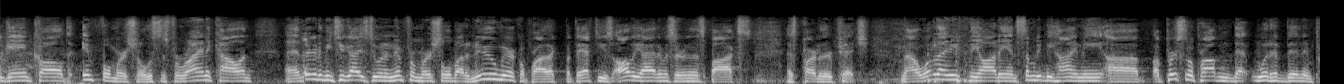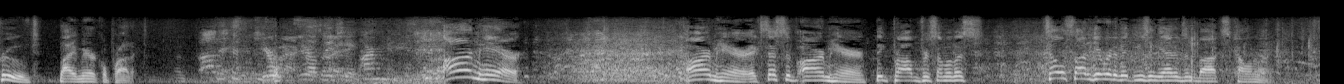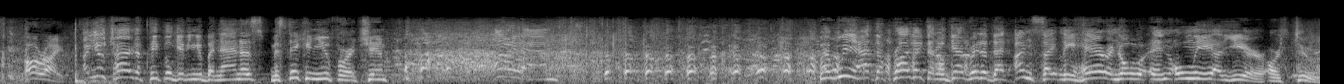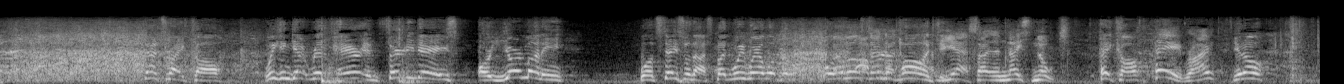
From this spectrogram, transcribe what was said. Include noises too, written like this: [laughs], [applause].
A game called Infomercial. This is for Ryan and Colin, and they're going to be two guys doing an infomercial about a new miracle product, but they have to use all the items that are in this box as part of their pitch. Now, what do I need from the audience? Somebody behind me, uh, a personal problem that would have been improved by a miracle product. Arm hair. Arm hair. Excessive arm hair. Big problem for some of us. Tell us how to get rid of it using the items in the box. Colin Wright. All right. Are you tired of people giving you bananas, mistaking you for a chimp? [laughs] I am. but we have the product that'll get rid of that unsightly hair in, o- in only a year or two. That's right, Col. We can get rid of hair in 30 days, or your money, well, it stays with us, but we will we'll, we'll, We'll offer send an apology. Yes, a, a nice note. Hey, Col. Hey, right? You know,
